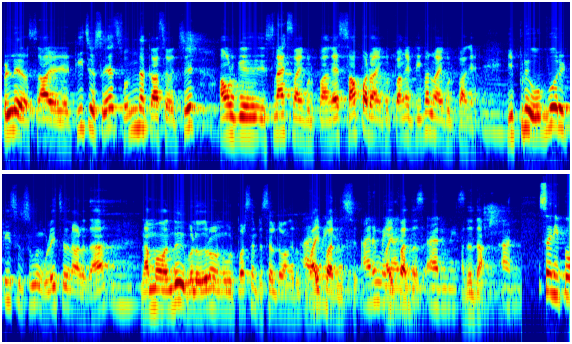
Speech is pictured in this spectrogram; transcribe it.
பிள்ளை டீச்சர்ஸு சொந்த காசை வச்சு அவங்களுக்கு ஸ்நாக்ஸ் வாங்கி கொடுப்பாங்க சாப்பாடு வாங்கி கொடுப்பாங்க டிஃபன் வாங்கி கொடுப்பாங்க. இப்படி ஒவ்வொரு டீச்சர்ஸும் உழைச்சதுனால தான் நம்ம வந்து இவ்வளோ தூரம் நூறு பர்சன்ட் ரிசல்ட் வாங்குறதுக்கு வாய்ப்பாக இருந்துச்சு. வாய்ப்பாக இருந்தது. அதுதான். சார் இப்போ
